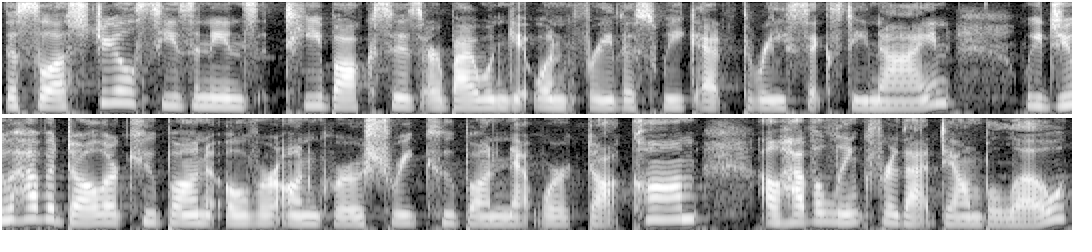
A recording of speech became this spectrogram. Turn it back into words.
The Celestial Seasonings tea boxes are buy one get one free this week at $3.69. We do have a dollar coupon over on grocerycouponnetwork.com. I'll have a link for that down below.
